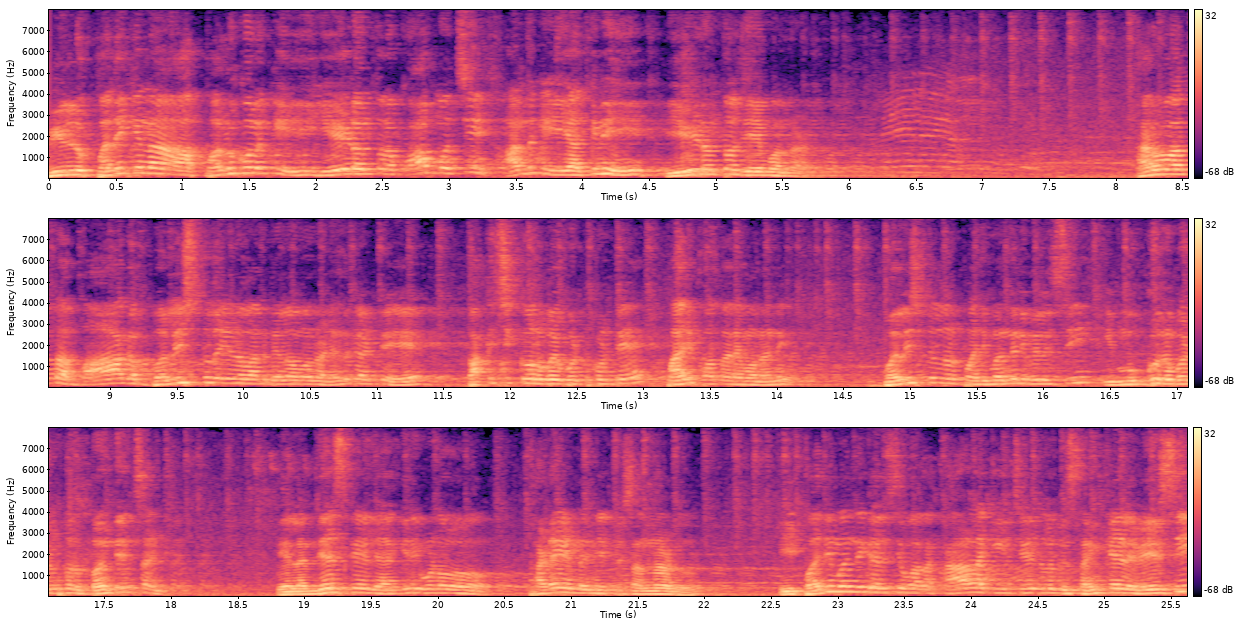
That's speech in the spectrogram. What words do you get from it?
వీళ్ళు పలికిన ఆ పలుకులకి ఏడంతల కోపం వచ్చి అందుకే ఈ అగ్ని ఏడంతలు చేయమన్నాడు. తర్వాత బాగా బలిష్ఠులైన వారిని పిలవమన్నాడు. ఎందుకంటే పక్క చిక్కులు పోయి పట్టుకుంటే పారిపోతారేమోనని. బలిష్ఠులను పది మందిని పిలిచి ఈ ముగ్గురు పట్టుకొని బంధించండి. వీళ్ళని తీసుకెళ్ళి అగ్నిగుండంలో పడేయండి అని చెప్పేసి అన్నాడు. ఈ పది మంది కలిసి వాళ్ళ కాళ్ళకి చేతులకు సంఖ్యలు వేసి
